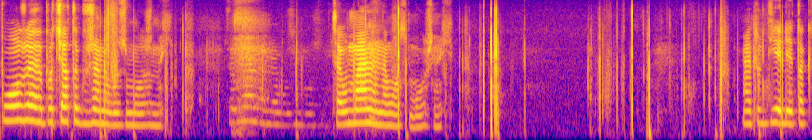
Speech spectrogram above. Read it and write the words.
Боже, початок вже невозможний. Це в мене невозможно. Це у мене невозможний. А тут єлі так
